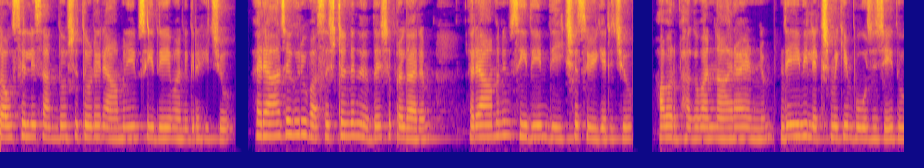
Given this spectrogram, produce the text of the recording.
കൗസല്യ സന്തോഷത്തോടെ രാമനെയും സീതയെയും അനുഗ്രഹിച്ചു. രാജഗുരു വസിഷ്ഠന്റെ നിർദ്ദേശപ്രകാരം രാമനും സീതയും ദീക്ഷ സ്വീകരിച്ചു. അവർ ഭഗവാൻ നാരായണനും ദേവി ലക്ഷ്മിക്കും പൂജ ചെയ്തു.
